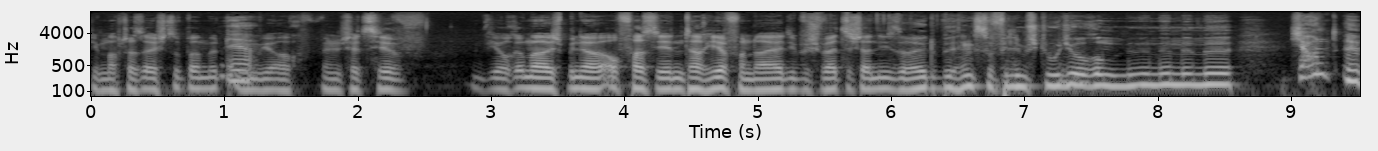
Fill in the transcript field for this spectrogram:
die macht das echt super mit. Ja. Irgendwie auch, wenn ich jetzt hier, wie auch immer, ich bin ja auch fast jeden Tag hier, von daher, die beschwert sich ja nie so, hey, du hängst so viel im Studio rum. Ja und äh,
